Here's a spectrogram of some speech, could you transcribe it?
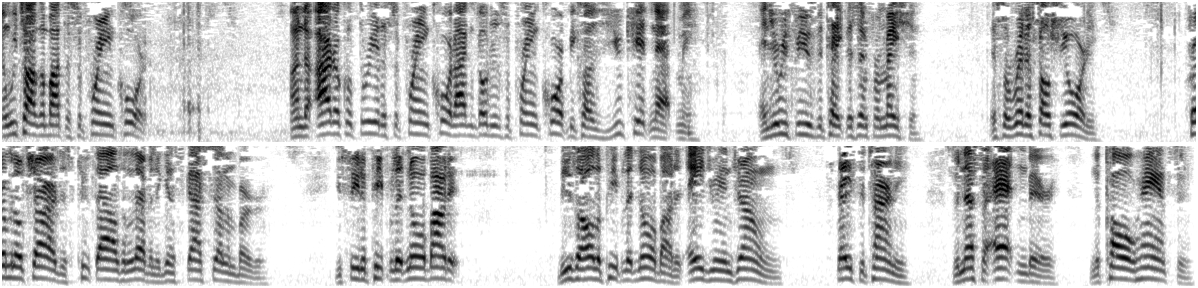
And we talking about the Supreme Court. Under Article 3 of the Supreme Court, I can go to the Supreme Court because you kidnapped me. And you refuse to take this information. It's a writ of certiorari. Criminal charges, 2011, against Scott Shellenberger. You see the people that know about it? These are all the people that know about it. Adrienne Jones, State's Attorney, Vanessa Atterbeary, Nicole Hansen,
